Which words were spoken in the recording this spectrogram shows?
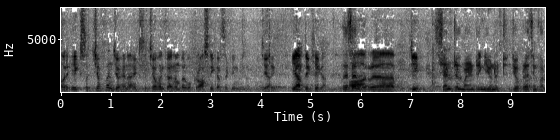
और एक सौ चौवन जो है ना एक सौ चौवन का नंबर वो क्रॉस नहीं कर सकेंगे। जी हाँ ये आप देखिएगा। और जी। सेंट्रल मॉनिटरिंग यूनिट जो प्रेस इन्फॉर्मेशन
